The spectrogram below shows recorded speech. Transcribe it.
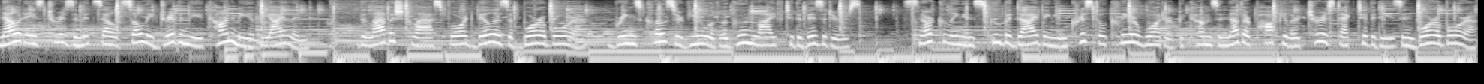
Nowadays tourism itself solely driven the economy of the island. The lavish glass-floored villas of Bora Bora brings closer view of lagoon life to the visitors. Snorkeling and scuba diving in crystal clear water becomes another popular tourist activities in Bora Bora.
